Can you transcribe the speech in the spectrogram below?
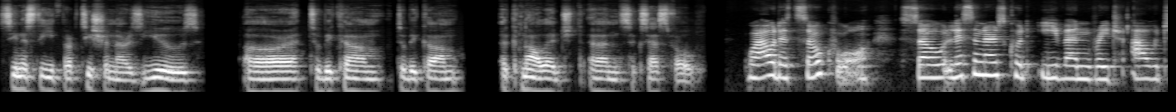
synesthete practitioners use uh, to become to become acknowledged and successful. Wow, that's so cool. So listeners could even reach out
